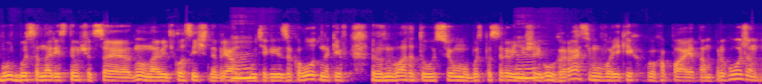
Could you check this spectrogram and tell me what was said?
Був би сценарій з тим, що це ну навіть класичний варіант Мгм. будь-яких заколотників, звинуватити у цьому безпосередньо Мгм. Шойгу Герасимова, яких хапає там Пригожин.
